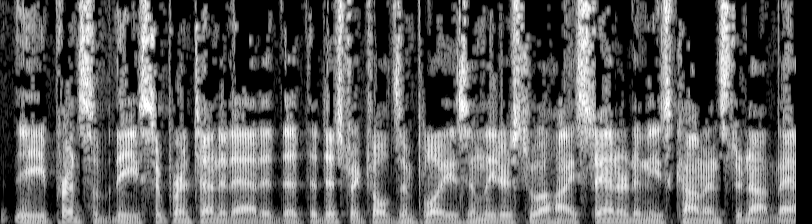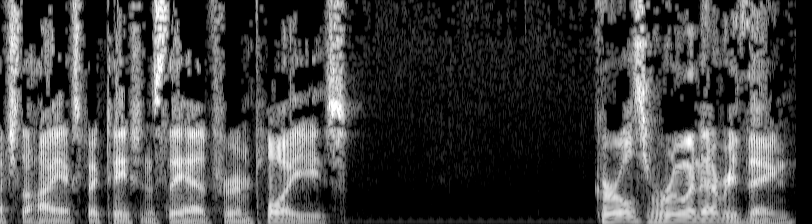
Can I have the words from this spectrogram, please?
The principal, the superintendent added that the district holds employees and leaders to a high standard and these comments do not match the high expectations they had for employees. Girls ruin everything.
